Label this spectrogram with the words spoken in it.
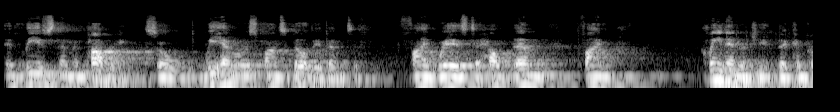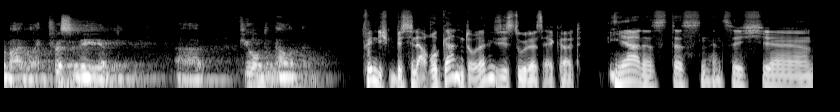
it leaves them in poverty. So we have a responsibility then to find ways to help them find clean energy that can provide electricity and uh, fuel development. Finde ich ein bisschen arrogant, oder? Wie siehst du das, Eckert? Ja, das, das nennt sich äh,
